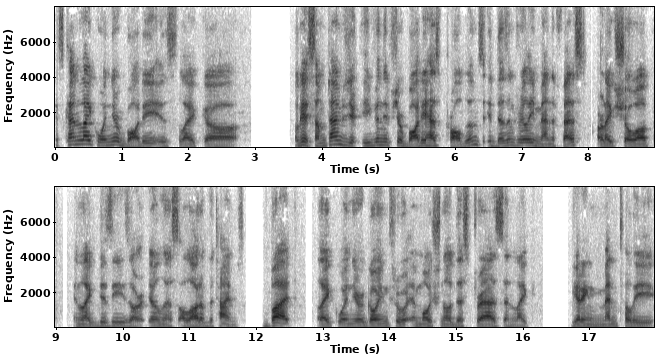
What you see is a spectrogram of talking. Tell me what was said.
it's kind of like when your body is like uh, okay. Sometimes you, even if your body has problems, it doesn't really manifest or like show up in like disease or illness a lot of the times. But like when you're going through emotional distress and like getting mentally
